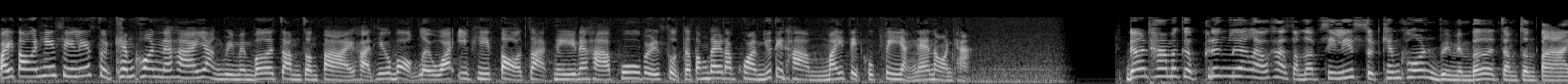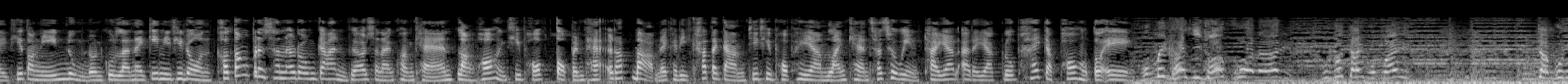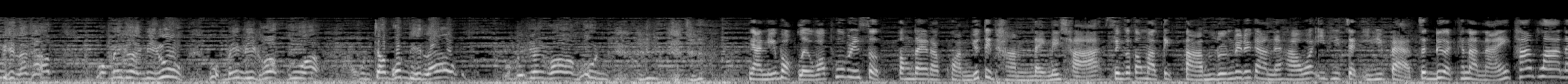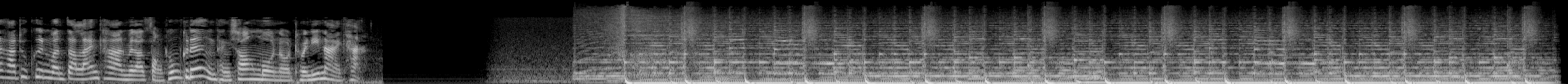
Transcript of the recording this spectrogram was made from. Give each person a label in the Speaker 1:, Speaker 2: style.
Speaker 1: ไปต่อกันที่ซีรีส์สุดเข้มข้นนะคะ อย่าง Remember จำจนตายค่ะ ที่ก็บอกเลยว่า EP ต่อจากนี้นะคะ ผู้บริสุทธิ์จะต้องได้รับความยุติธรรมไม่ติดคุกฟรีอย่างแน่นอนค่ะ เดินทางมาเกือบครึ่งเรื่องแล้วค่ะสำหรับซีรีส์สุดเข้มข้น Remember จำจนตาย ที่ตอนนี้หนุ่มนนกุลและไนกี้นิธิดลเขาต้องประชันอารมณ์กันเพื่อเอาชนะความแค้น หลังพ่อของทีพบตกเป็นแพะรับบาปในคดีฆาตกรรมที่ทีพบพยายามล้างแค้นชัชวินทายาทอารยากรุ๊ปให้กับพ่อของตัวเอง
Speaker 2: ผมไม่เคยมีครอบครัวเลย คุณเข้าใจผมไหมคุณจำคุณผิดแล้วครับ ผมไม่เคยมีลูก ผมไม่มีครอบครัว คุณจำคนผิดแล้ว ผมไม่ใช่พ่อคุณ
Speaker 1: งานนี้บอกเลยว่าผู้บริสุทธิ์ต้องได้รับความยุติธรรมในไม่ช้า ซึ่งก็ต้องมาติดตามลุ้นไปด้วยกันนะคะว่า EP 7 EP 8 จะเดือดขนาดไหน ห้ามพลาดนะคะ ทุกคืนวันจันทร์และอังคารเวลา2ทุ่มครึ่งทางช่องโมโน29ค่ะ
